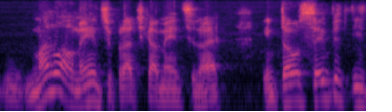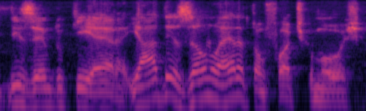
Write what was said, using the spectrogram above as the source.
manualmente, praticamente, não é? Então, sempre dizendo o que era. E a adesão não era tão forte como hoje.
